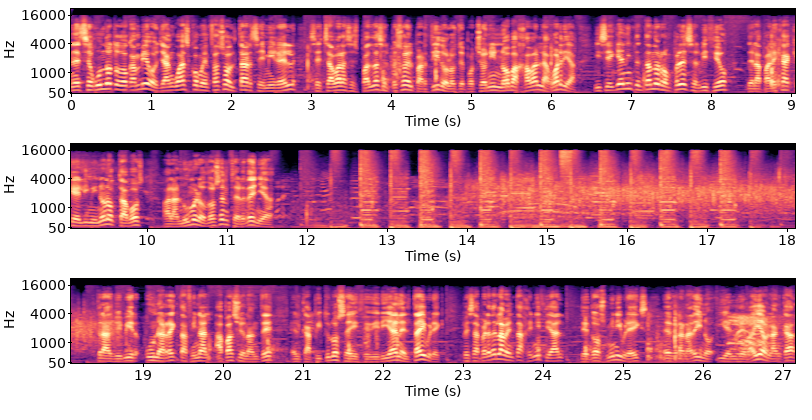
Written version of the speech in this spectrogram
En el segundo todo cambió, Yanguas comenzó a soltarse y Miguel se echaba a las espaldas el peso del partido, los de Pochoni no bajaban la guardia y seguían intentando romper el servicio de la pareja que eliminó en octavos a la número 2 en Cerdeña. Tras vivir una recta final apasionante, el capítulo se decidiría en el tiebreak. Pese a perder la ventaja inicial de dos mini breaks, el granadino y el de Bahía Blanca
